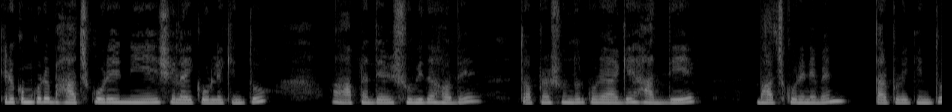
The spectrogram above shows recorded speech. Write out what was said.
এরকম করে ভাঁজ করে নিয়ে সেলাই করলে কিন্তু আপনাদের সুবিধা হবে। তো আপনারা সুন্দর করে আগে হাত দিয়ে ভাঁজ করে নেবেন। তারপরে কিন্তু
